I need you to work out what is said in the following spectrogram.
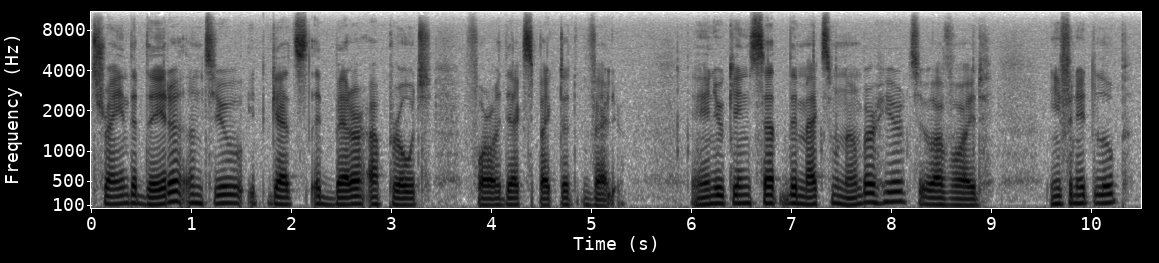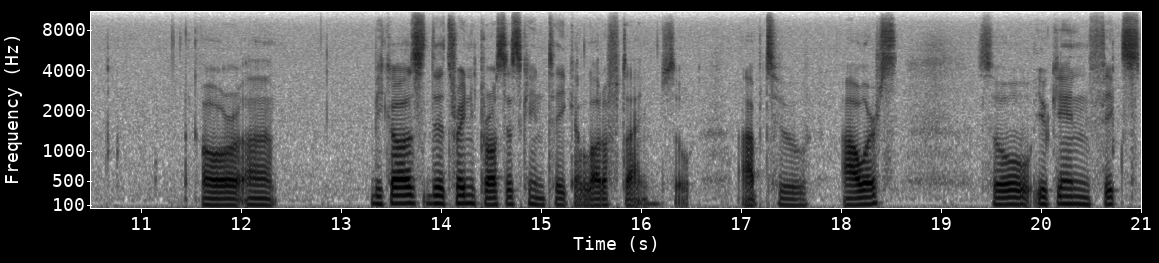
train the data until it gets a better approach for the expected value. And you can set the maximum number here to avoid infinite loop or uh, because the training process can take a lot of time so up to hours. So you can fix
